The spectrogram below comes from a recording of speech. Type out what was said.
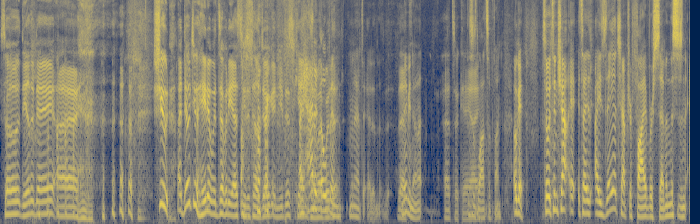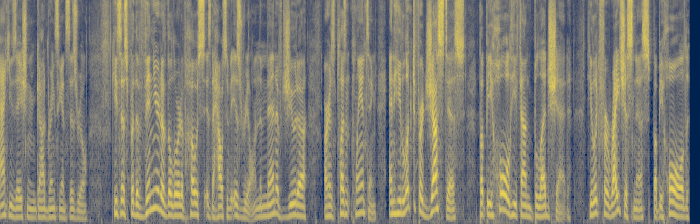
So the other day, I shoot. Uh, don't you hate it when somebody asks you to tell a joke and you just can't? I had it open. I'm gonna have to edit it. Maybe not. That's okay. This is lots of fun. Okay, so it's in cha- it's Isaiah chapter five verse seven. This is an accusation God brings against Israel. He says, "For the vineyard of the Lord of hosts is the house of Israel, and the men of Judah are his pleasant planting. And he looked for justice, but behold, he found bloodshed. He looked for righteousness, but behold,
